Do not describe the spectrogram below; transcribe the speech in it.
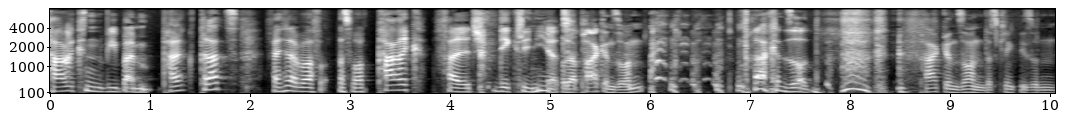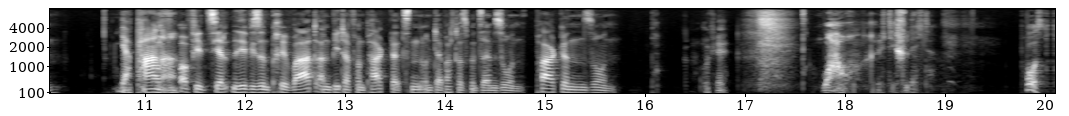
parken wie beim Parkplatz, vielleicht hat er aber das Wort Park falsch dekliniert. Oder Parkinson. Parkinson. Parkinson, das klingt wie so ein Japaner. offiziell, nee, wie so ein Privatanbieter von Parkplätzen und der macht das mit seinem Sohn. Parkinson. Okay. Wow, richtig schlecht. Prost.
